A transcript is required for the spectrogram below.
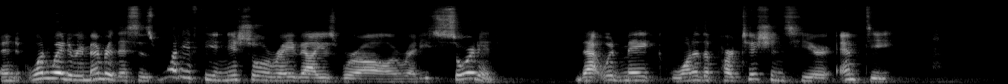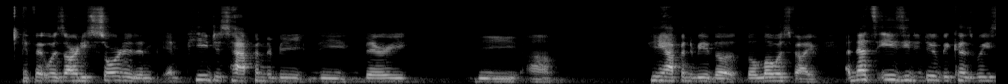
And one way to remember this is what if the initial array values were all already sorted? That would make one of the partitions here empty if it was already sorted and, and P just happened to be the very, the, um, P happened to be the, the lowest value. And that's easy to do because we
